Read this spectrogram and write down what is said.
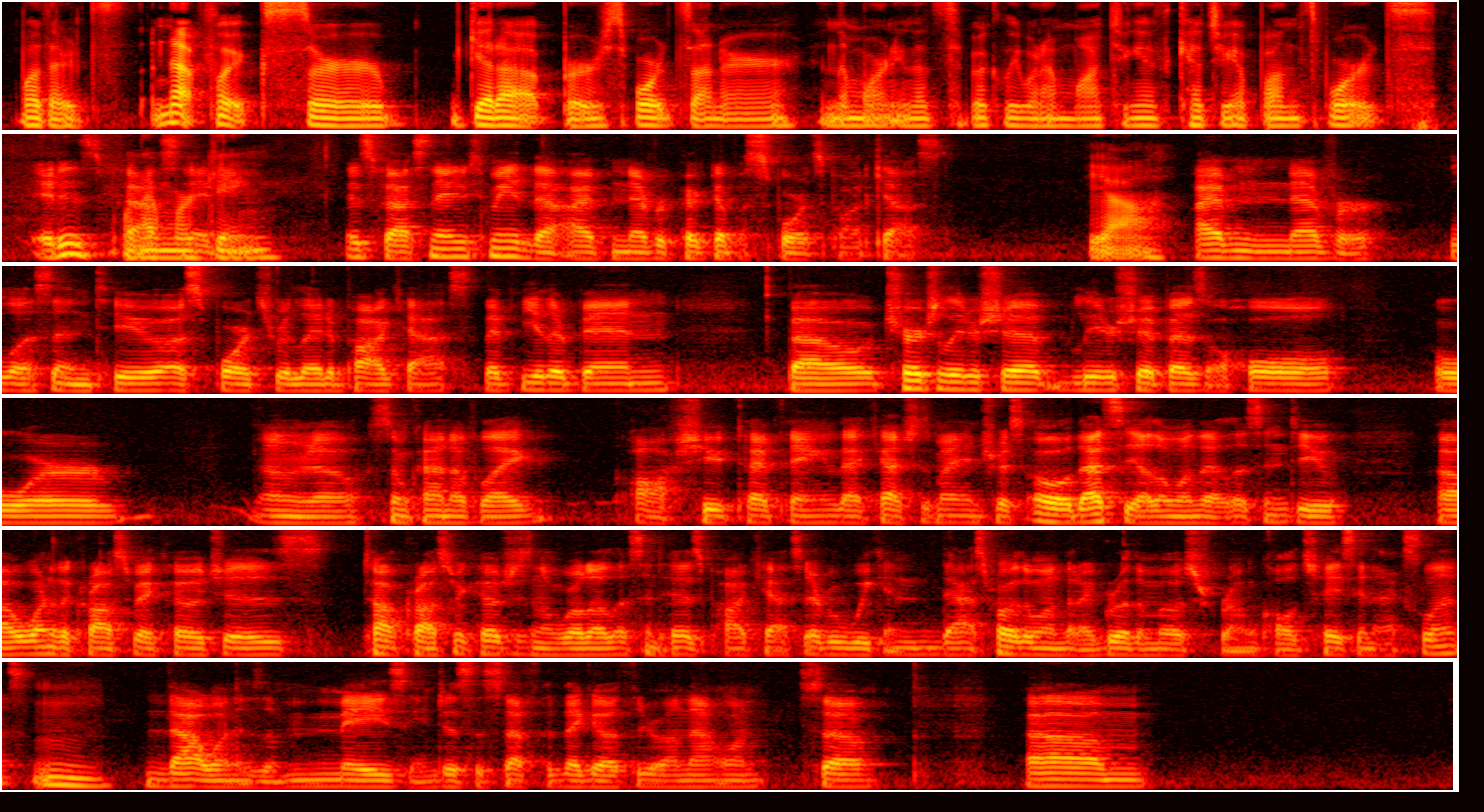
whether it's Netflix or Get Up or SportsCenter in the morning. That's typically what I'm watching is catching up on sports It is when I'm fascinating. working. It's fascinating to me that I've never picked up a sports podcast. Yeah. I've never listened to a sports related podcast. They've either been about church leadership, leadership as a whole, or I don't know, some kind of like offshoot type thing that catches my interest. Oh, that's the other one that I listened to. Uh, one of the CrossFit coaches, top CrossFit coaches in the world, I listen to his podcast every week, and that's probably the one that I grow the most from called Chasing Excellence. Mm. That one is amazing, just the stuff that they go through on that one. So, um,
